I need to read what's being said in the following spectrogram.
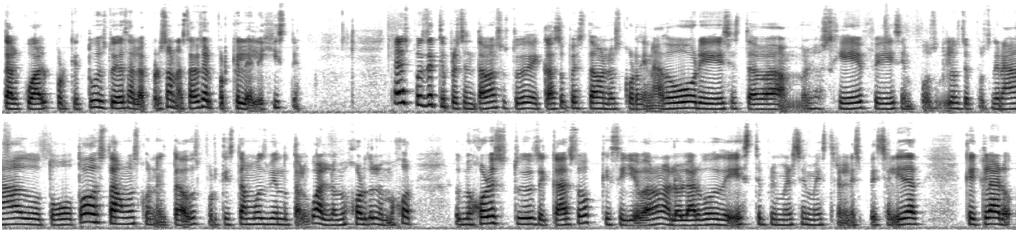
tal cual porque tú estudias a la persona, sabes el por qué la elegiste. Después de que presentaban su estudio de caso, pues estaban los coordinadores, estaban los jefes, en los de posgrado, todo, todos estábamos conectados porque estamos viendo tal cual, lo mejor de lo mejor, los mejores estudios de caso que se llevaron a lo largo de este primer semestre en la especialidad. Que claro,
